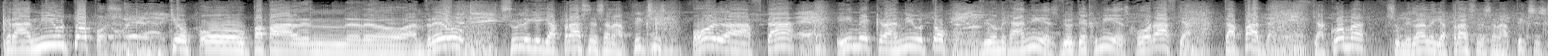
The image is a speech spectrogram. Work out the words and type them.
κρανίου τόπος. Και ο, ο Παπα-Ανδρέου σου έλεγε για πράσινες αναπτύξεις. Όλα αυτά είναι κρανίου τόπος. Βιομηχανίες, βιοτεχνίες, χωράφια τα πάντα. Και ακόμα σου μιλάνε για πράσινες αναπτύξεις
